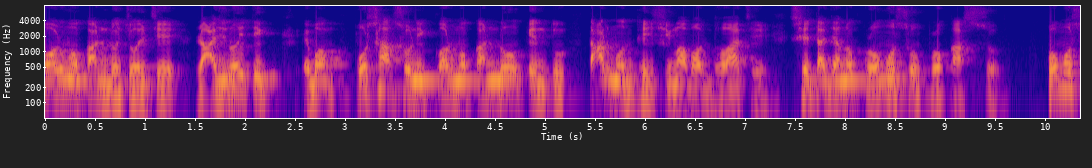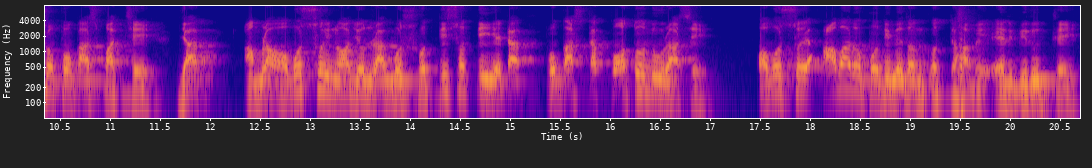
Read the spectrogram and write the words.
কর্মকাণ্ড চলছে। রাজনৈতিক এবং প্রশাসনিক কর্মকাণ্ডও কিন্তু তার মধ্যেই সীমাবদ্ধ আছে। সেটা যেন ক্রমশ প্রকাশ্য, ক্রমশ প্রকাশ পাচ্ছে। যাক, আমরা অবশ্যই নজর রাখব, সত্যি সত্যি এটা প্রকাশটা কত দূর আসে। অবশ্যই আবারও প্রতিবেদন করতে হবে এর বিরুদ্ধে।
